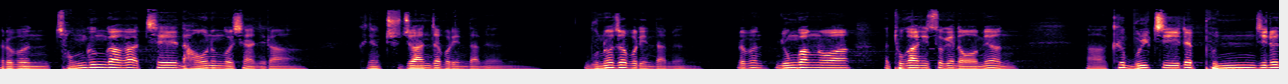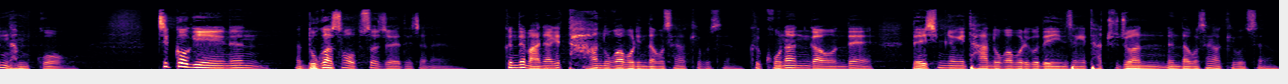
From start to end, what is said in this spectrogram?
여러분 정금과 같이 나오는 것이 아니라 그냥 주저앉아 버린다면 무너져 버린다면 여러분 용광로와 도가니 속에 넣으면 아, 그 물질의 본질은 남고 찌꺼기는 녹아서 없어져야 되잖아요. 근데 만약에 다 녹아버린다고 생각해 보세요. 그 고난 가운데 내 심령이 다 녹아버리고 내 인생이 다 주저앉는다고 생각해 보세요.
